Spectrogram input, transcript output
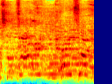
Don't you worry.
